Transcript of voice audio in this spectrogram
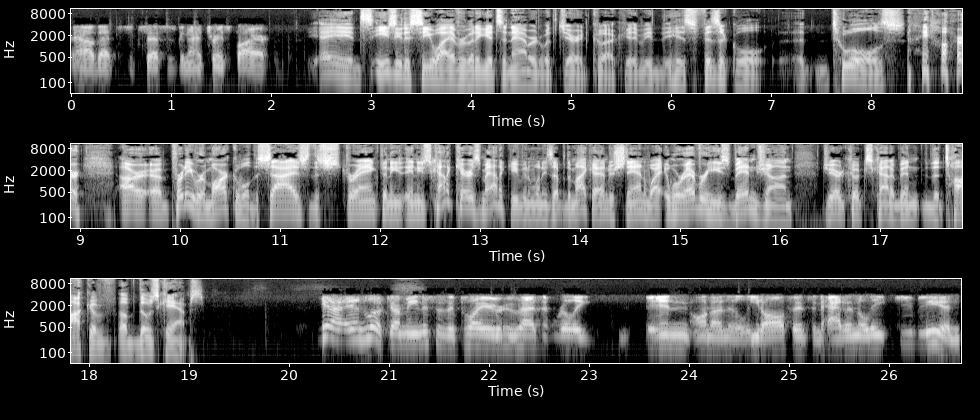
how that success is going to transpire. It's easy to see why everybody gets enamored with Jared Cook. I mean, his physical uh, tools are are uh, pretty remarkable. The size, the strength, and he and he's kind of charismatic even when he's up at the mic. I understand why wherever he's been, John Jared Cook's kind of been the talk of of those camps. Yeah, and look, I mean, this is a player who hasn't really been on an elite offense and had an elite QB, and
